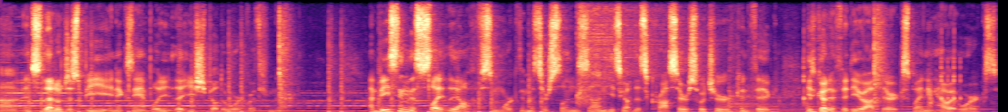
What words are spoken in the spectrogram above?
Uh, and so that'll just be an example that you should be able to work with from there. I'm basing this slightly off of some work that Mr. Slin's done. He's got this crosshair switcher config. He's got a video out there explaining how it works.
